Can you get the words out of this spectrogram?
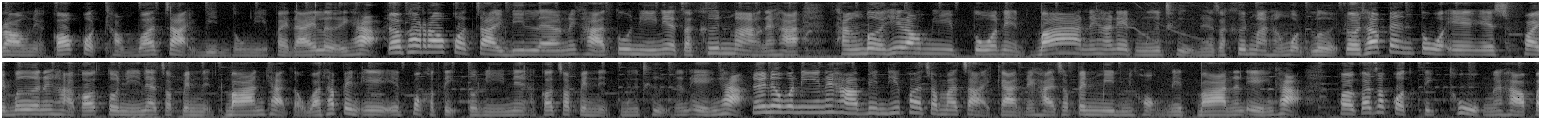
เราเนี่ยก็กดคำว่าจ่ายบินตรงนี้ไปได้เลยค่ะ โดยพอเรากดจ่ายบินแล้วนะคะ ตัวนี้เนี่ยจะขึ้นมานะคะ ทั้งเบอร์ที่เรามีตัวเน็ตบ้านนะคะเน็ตมือถือเนี่ยจะขึ้นมาทั้งหมดเลย โดยถ้าเป็นตัว AS Fiber นะคะก็ตัวนี้เนี่ยจะเป็นเน็ตบ้านค่ะ แต่ว่าถ้าเป็น AS ปกติตัวนี้เนี่ยก็จะเป็นเน็ตมือถือนั่นเองค่ะ โดยในวันนี้นะคะบินที่พอจะมาจ่ายกันนะคะจะเป็นบินของเน็ตบ้านนั่นเองค่ะ พอก็จะกดติ๊กถูกนะคะ ไป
